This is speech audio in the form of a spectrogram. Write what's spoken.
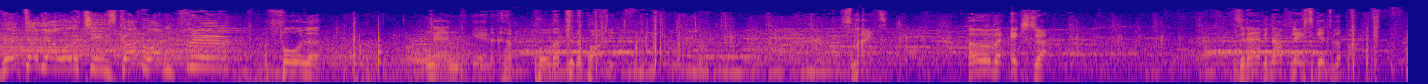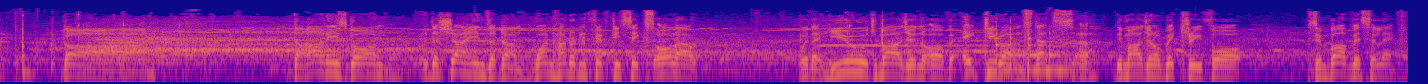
Victor Nyauchi's got one through. A faller. And again, pulled up to the party. Smacked. Over extra. Does it have enough legs to get to the Gone. Dahani's gone. The Shaheens are done. 156 all out with a huge margin of 80 runs. That's uh, the margin of victory for Zimbabwe Select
